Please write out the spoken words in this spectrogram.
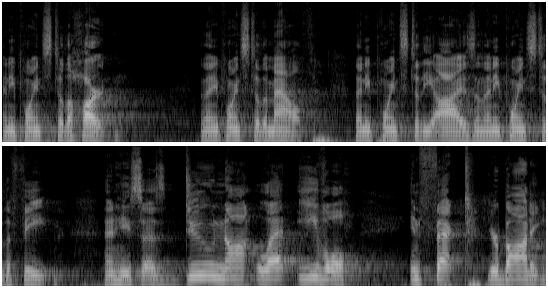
And he points to the heart, and then he points to the mouth, then he points to the eyes, and then he points to the feet and he says, Do not let evil infect your body.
